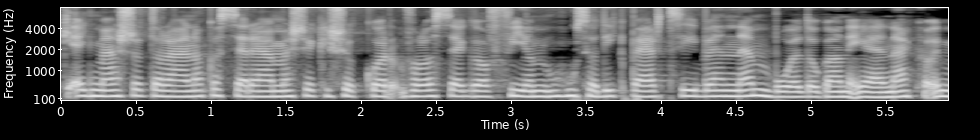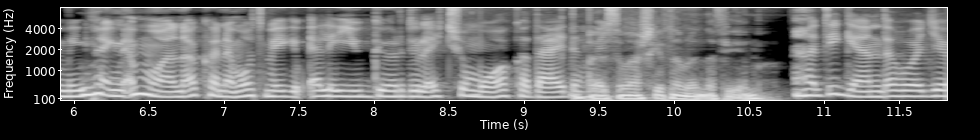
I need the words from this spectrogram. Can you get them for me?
egymásra találnak a szerelmesek, és akkor valószínűleg a film 20. percében nem boldogan élnek, még meg nem halnak, hanem ott még eléjük gördül egy csomó akadály. De Persze hogy... másképp nem lenne film. Hát igen, de hogy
